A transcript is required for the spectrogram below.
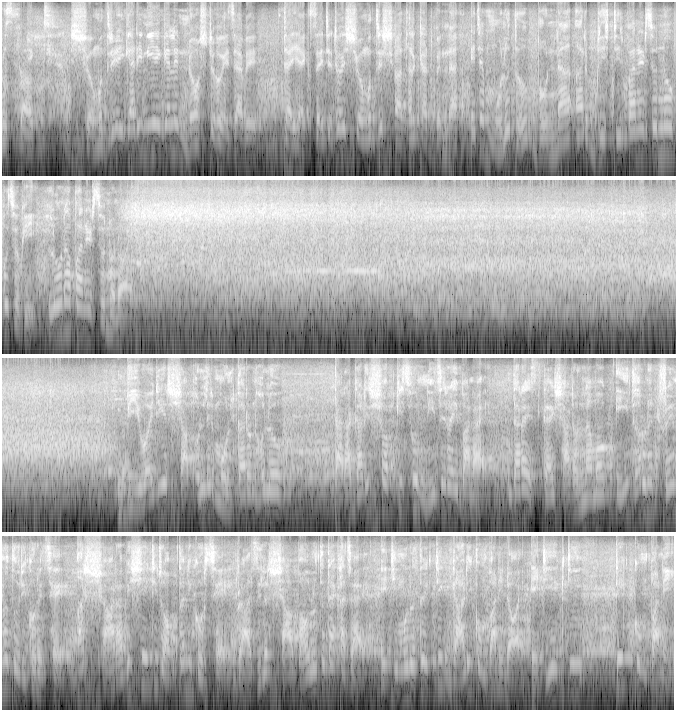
রেসপেক্ট সমুদ্রে এই গাড়ি নিয়ে গেলে নষ্ট হয়ে যাবে। তাই এক্সাইটেড হয়ে সমুদ্রে সাঁতার কাটবেন না। এটা মূলত বন্যা আর বৃষ্টির পানির জন্য উপযোগী, লোনা পানির জন্য নয়। বিওয়াইডি এর সাফল্যের মূল কারণ হলো তারা গাড়ির সবকিছু নিজেরাই বানায়। তারা স্কাই শাটল নামক এই ধরনের ট্রেনও তৈরি করেছে। আর সারা বিশ্বে এটি রপ্তানি করছে। ব্রাজিলের সাও পাওলোতে দেখা যায়, এটি মূলত একটি গাড়ি কোম্পানি নয়, এটি একটি টেক কোম্পানি।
